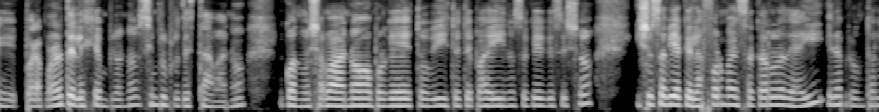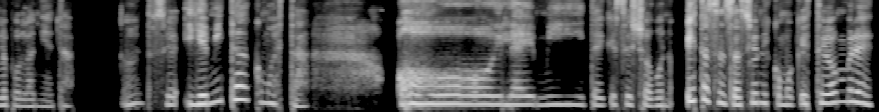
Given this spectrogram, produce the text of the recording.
eh, para ponerte el ejemplo, ¿no? Siempre protestaba, ¿no? Y cuando me llamaba, no, porque esto, viste, este país, no sé qué, qué sé yo, y yo sabía que la forma de sacarlo de ahí era preguntarle por la nieta. Entonces, ¿y Emita cómo está? Oh, la Emita, y qué sé yo. Bueno, esta sensación es como que este hombre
